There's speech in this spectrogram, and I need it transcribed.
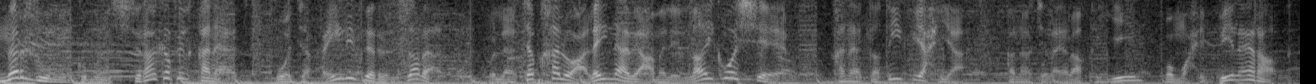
نرجو منكم الاشتراك في القناة وتفعيل زر الجرس ولا تبخلوا علينا بعمل اللايك والشير. قناة لطيف يحيى قناة العراقيين ومحبي العراق.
